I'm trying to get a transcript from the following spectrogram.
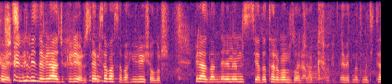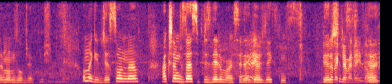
Evet şimdi biz de birazcık yürüyoruz. Hem sabah sabah yürüyüş olur. Birazdan denememiz ya da taramamız olacak. Evet matematik taramamız olacakmış. Ona gireceğiz. Sonra akşam güzel sürprizlerim var size. Evet. Göreceksiniz. Biz de Görüşürüz. beklemedeyiz ama. Evet.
